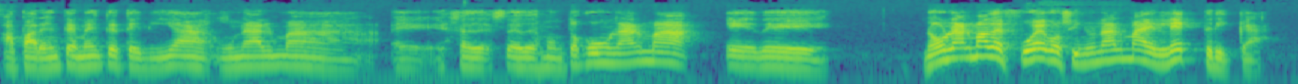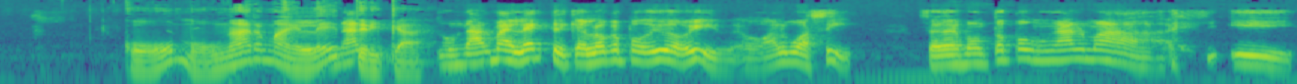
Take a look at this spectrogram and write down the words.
aparentemente tenía un arma, eh, se, desmontó con un arma eh, de, no un arma de fuego, sino un arma eléctrica. ¿Cómo? ¿Un arma eléctrica? Un, arma eléctrica es lo que he podido oír, o algo así. Se desmontó con un arma y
